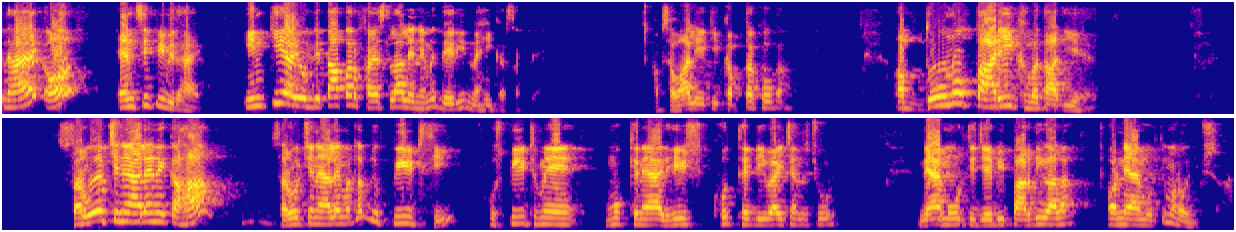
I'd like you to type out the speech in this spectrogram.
विधायक और एनसीपी विधायक, इनकी अयोग्यता पर फैसला लेने में देरी नहीं कर सकते। अब सवाल ये कि कब तक होगा? अब दोनों तारीख बता दिए है। सर्वोच्च न्यायालय ने कहा, सर्वोच्च न्यायालय मतलब जो पीठ थी, उस पीठ में मुख्य न्यायाधीश खुद थे डीवाई चंद्रचूड़। न्यायमूर्ति जेबी पारदीवाला और न्यायमूर्ति मनोज मिश्रा।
